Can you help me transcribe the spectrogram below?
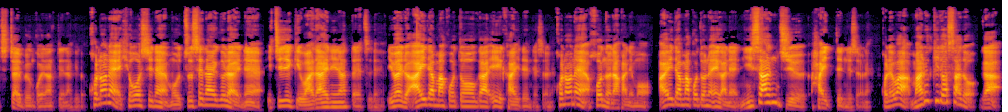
ちっちゃい文庫になってるんだけど。このね、表紙ね、もう映せないぐらいね、一時期話題になったやつで、いわゆる相田誠が絵描いてるんですよね。このね、本の中にも、相田誠の絵がね、2、30入ってんですよね。これは、マルキド・サドが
